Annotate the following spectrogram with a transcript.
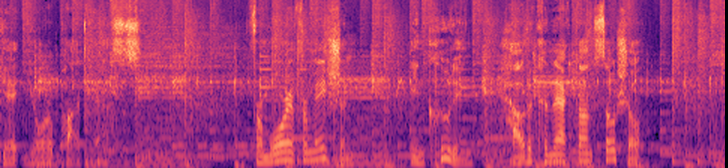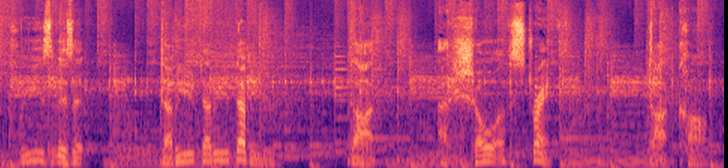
get your podcasts. For more information, including how to connect on social, please visit www.ashowofstrength.com.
